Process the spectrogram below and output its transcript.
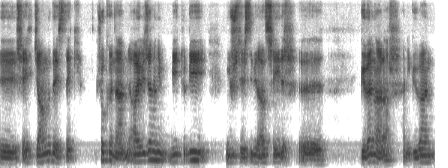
e, şey canlı destek çok önemli. Ayrıca hani B2B müşterisi biraz şeydir. E, güven arar. Hani güven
